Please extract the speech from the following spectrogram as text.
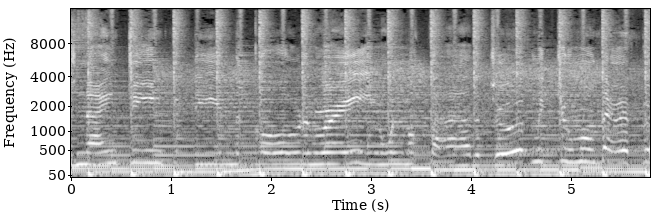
was 1950 in the cold and rain when my father took me to my.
